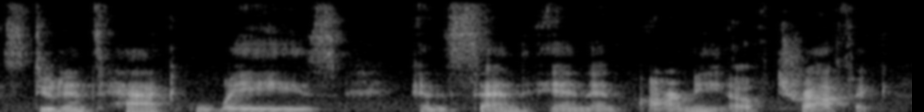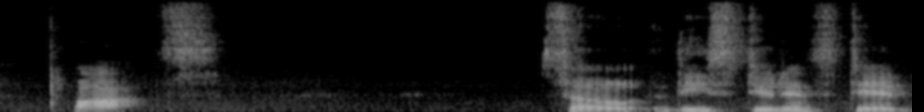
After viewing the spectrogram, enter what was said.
students hack Waze and send in an army of traffic bots. So these students did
